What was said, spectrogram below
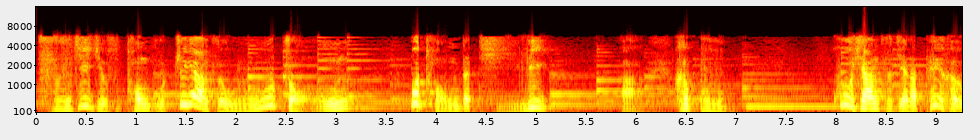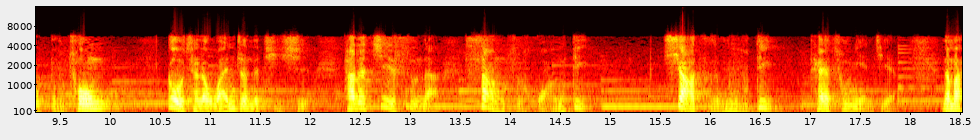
史记就是通过这样子五种不同的体例啊和补互相之间的配合补充，构成了完整的体系。它的祭祀呢，上至皇帝，下至武帝、太初年间，那么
